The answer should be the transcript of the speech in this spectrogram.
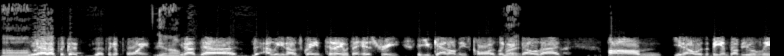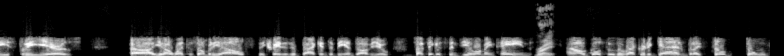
Um, yeah, that's a good that's a good point. You know, you know, the, the, you know, it's great today with the history that you get on these cars. Like right. I know that, um, you know, it was a BMW lease, three years. Uh, you know, went to somebody else. They traded it back into BMW. So I think it's been dealer maintained. Right. And I'll go through the record again, but I still don't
